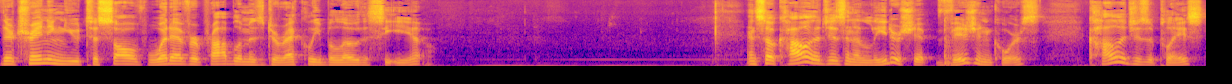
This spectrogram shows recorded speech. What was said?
They're training you to solve whatever problem is directly below the CEO. And so college isn't a leadership vision course. College is a place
